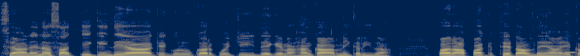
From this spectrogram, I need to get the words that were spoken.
ਸਿਆਣੇ ਨਾ ਸੱਚ ਹੀ ਕਹਿੰਦੇ ਆ ਕਿ ਗੁਰੂ ਘਰ ਕੋਈ ਚੀਜ਼ ਦੇ ਕੇ ਨਾ ਹੰਕਾਰ ਨਹੀਂ ਕਰੀਦਾ। ਪਰ ਆਪਾਂ ਕਿੱਥੇ ਟਲਦੇ ਆ? ਇੱਕ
